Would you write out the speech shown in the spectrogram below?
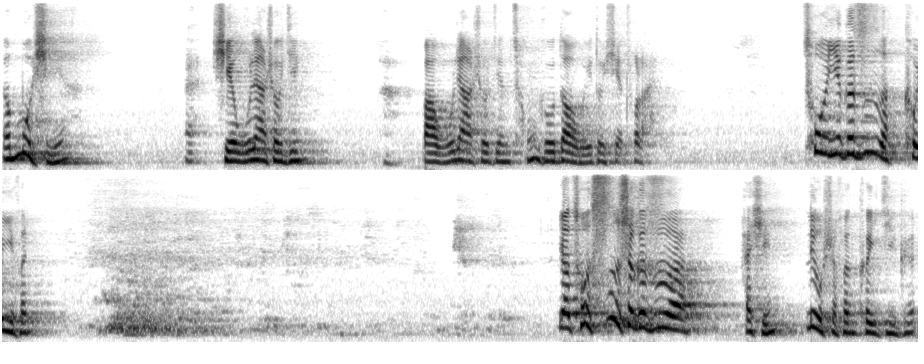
要默写，哎，写《无量寿经》啊，把《无量寿经》从头到尾都写出来，错一个字扣一分，要错四十个字还行，六十分可以及格，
